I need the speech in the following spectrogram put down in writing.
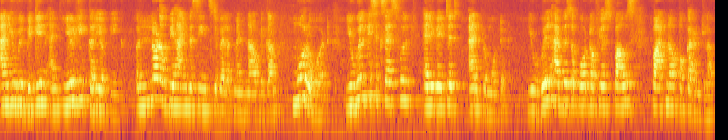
and you will begin an yearly career peak. A lot of behind the scenes development now become more overt. You will be successful, elevated and promoted. You will have the support of your spouse, partner or current love.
